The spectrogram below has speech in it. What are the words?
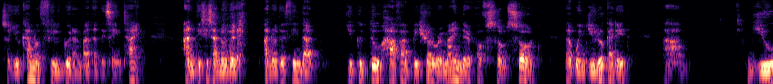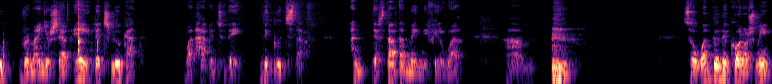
So you cannot feel good and bad at the same time. And this is another another thing that you could do. Have a visual reminder of some sort that when you look at it, um, you remind yourself, hey, let's look at what happened today, the good stuff, and the stuff that made me feel well. Um, so, what do the colors mean?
